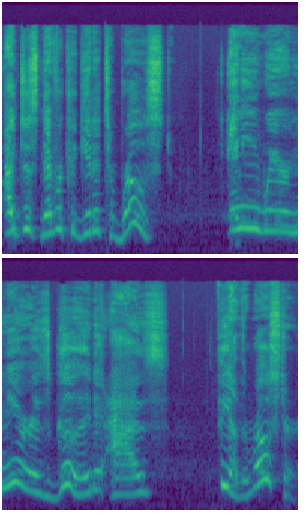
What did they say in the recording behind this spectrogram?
I just never could get it to roast anywhere near as good as the other roaster.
